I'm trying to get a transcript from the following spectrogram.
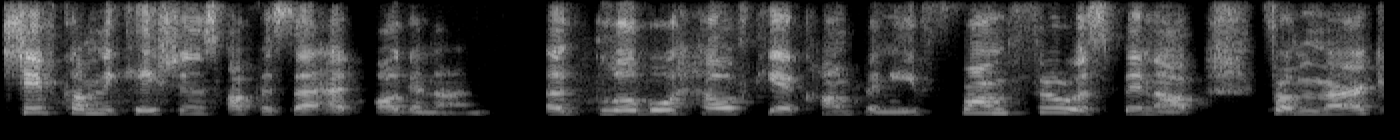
Chief Communications Officer at Organon, a global healthcare company from through a spin-off from Merck,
